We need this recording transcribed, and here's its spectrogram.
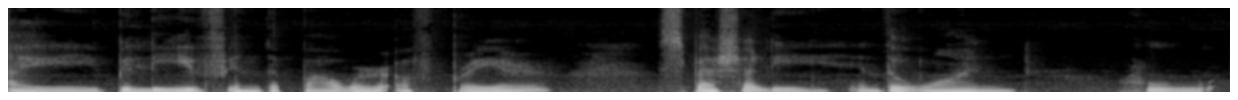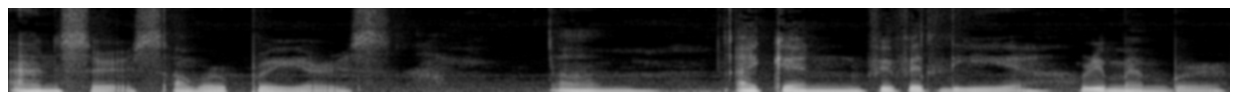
I believe in the power of prayer, especially in the one who answers our prayers um, I can vividly remember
